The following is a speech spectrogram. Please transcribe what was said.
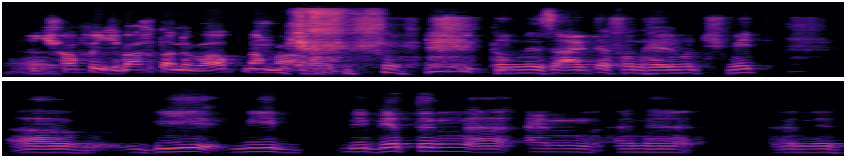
Äh, ich hoffe, ich wache dann überhaupt nochmal auf. Kommt das Alter von Helmut Schmidt. Äh, wie, wie, wie wird denn äh, ein, eine, eine,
